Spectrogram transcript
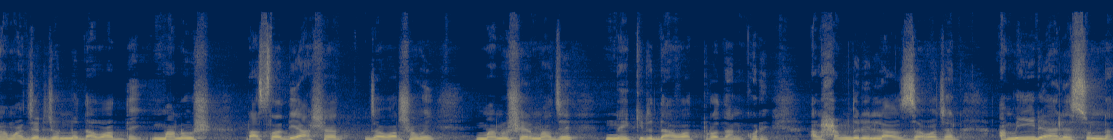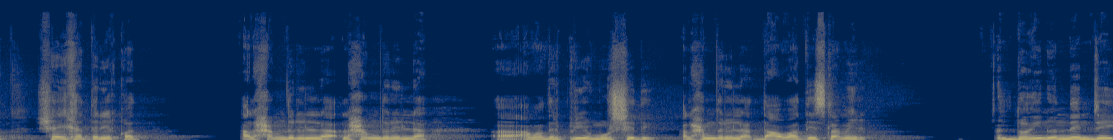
নামাজের জন্য দাওয়াত দেয়। মানুষ রাস্তা দিয়ে আসা যাওয়ার সময় মানুষের মাঝে নেকির দাওয়াত প্রদান করে। আলহামদুলিল্লাহ আজ্জাওয়াজাল আমির আলে সুন্নাত শেখ তরিকত, আলহামদুলিল্লাহ আলহামদুলিল্লাহ আমাদের প্রিয় মুর্শিদ, আলহামদুলিল্লাহ, দাওয়াত ইসলামের দৈনন্দিন যেই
